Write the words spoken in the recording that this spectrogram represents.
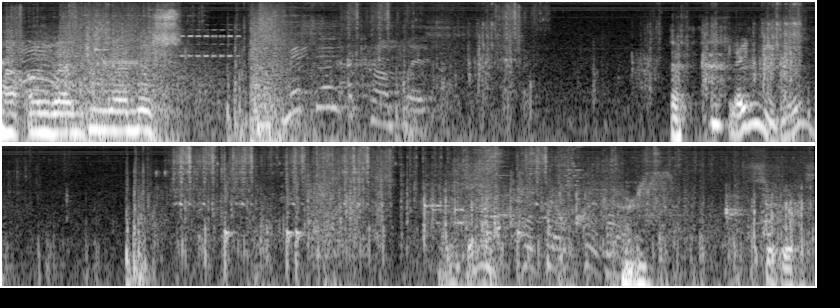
Mak oi lagi habis. Mission accomplished. Lain ni ke? Serius.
